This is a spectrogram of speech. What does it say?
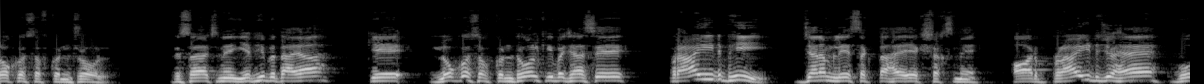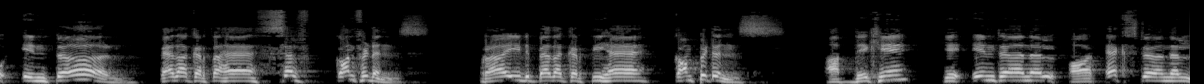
locus of control research نے یہ بھی بتایا کہ لوکس آف کنٹرول کی وجہ سے پرائڈ بھی جنم لے سکتا ہے ایک شخص میں اور پرائڈ جو ہے وہ انٹرن پیدا کرتا ہے سیلف کانفیڈینس پرائڈ پیدا کرتی ہے کمپیٹنس آپ دیکھیں کہ انٹرنل اور ایکسٹرنل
